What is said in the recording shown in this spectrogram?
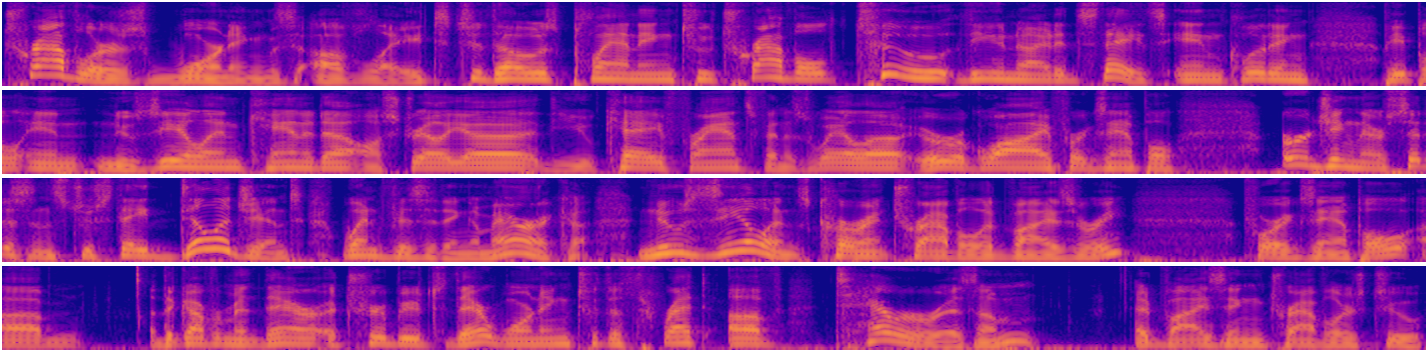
travelers' warnings of late to those planning to travel to the United States, including people in New Zealand, Canada, Australia, the UK, France, Venezuela, Uruguay, for example urging their citizens to stay diligent when visiting America. New Zealand's current travel advisory, for example, um, The government there attributes their warning to the threat of terrorism, advising travelers to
